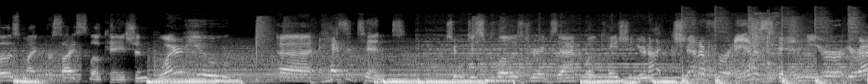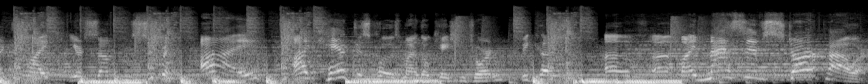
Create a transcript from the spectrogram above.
Disclose my precise location. Why are you uh, hesitant to disclose your exact location? You're not Jennifer Aniston. You're you're acting like you're some super. I I can't disclose my location, Jordan, because of uh, my massive star power.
